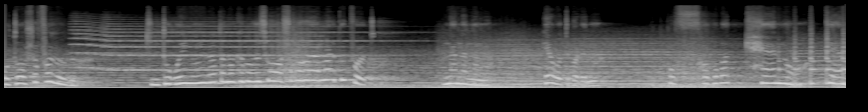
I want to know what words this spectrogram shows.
ও তো অসফল হলো কিন্তু ওই মহিলা তো আমাকে বলেছে অসফল হয়ে আমার বিপদ। না না না না হে হতে পারে না। ও ভগবান কেন কেন?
